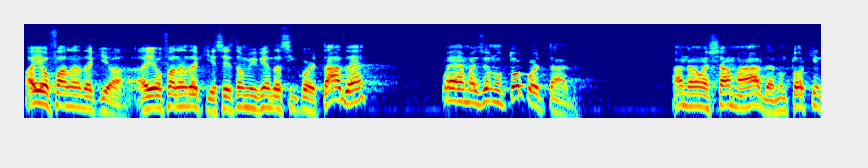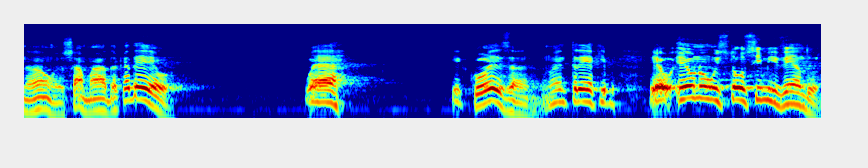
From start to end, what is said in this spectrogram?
Olha eu falando aqui, ó. Aí eu falando aqui. Vocês estão me vendo assim cortado, é? Ué, mas eu não estou cortado. Ah, não, é chamada. Não estou aqui não, é chamada. Cadê eu? Ué, que coisa. Não entrei aqui. Eu, eu não estou se me vendo.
